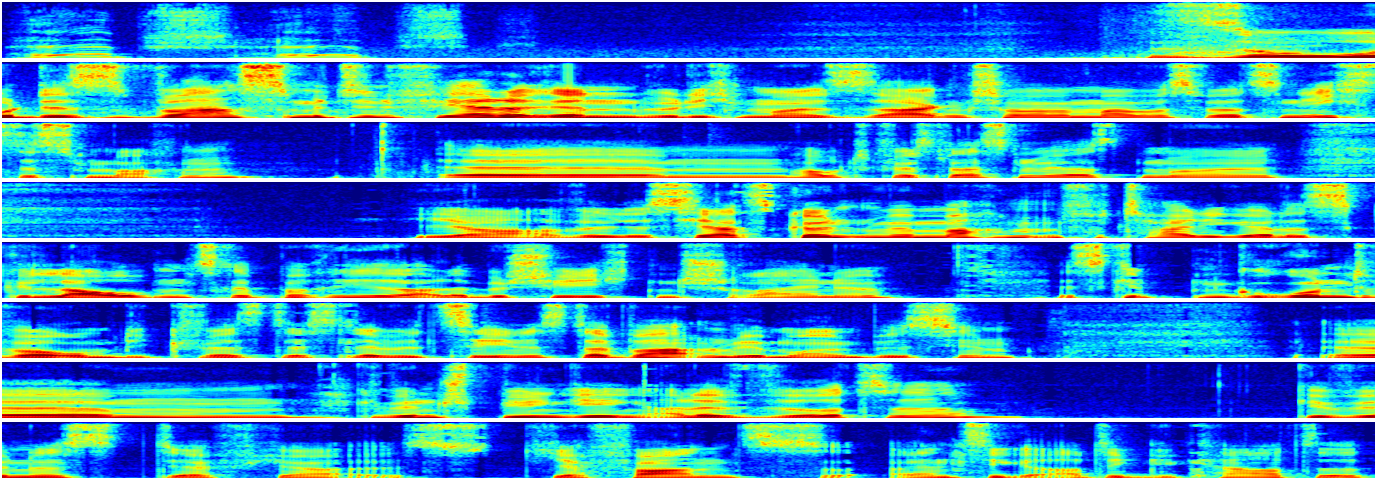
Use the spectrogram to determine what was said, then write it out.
Hübsch, hübsch. So, das war's mit den Pferderennen, würde ich mal sagen. Schauen wir mal, was wir als nächstes machen. Ähm, Hauptquest lassen wir erstmal. Ja, wildes Herz könnten wir machen. Verteidiger des Glaubens, repariere alle beschädigten Schreine. Es gibt einen Grund, warum die Quest des Level 10 ist. Da warten wir mal ein bisschen. Ähm, Gewinnspielen gegen alle Wirte. Gewinne Stefans einzigartige Karte.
